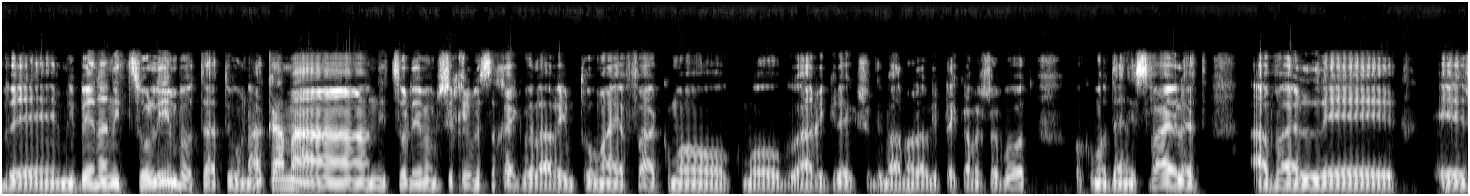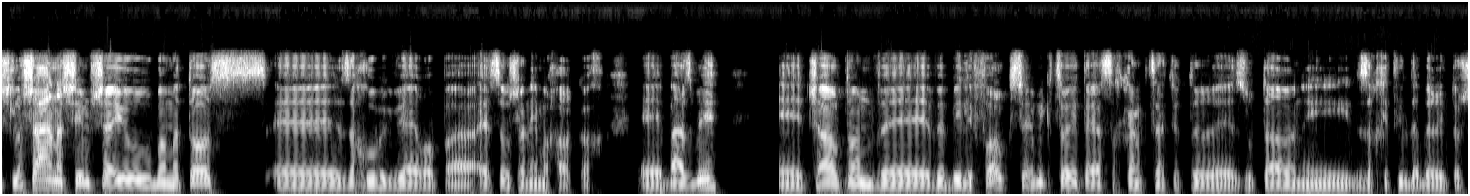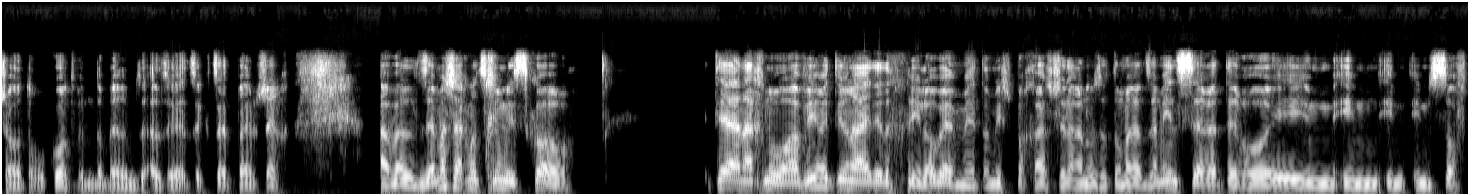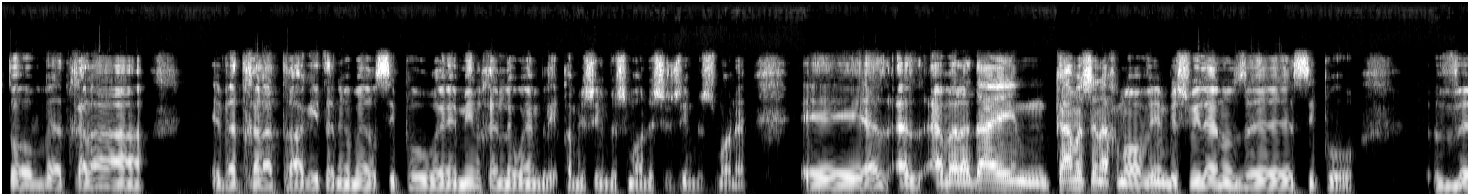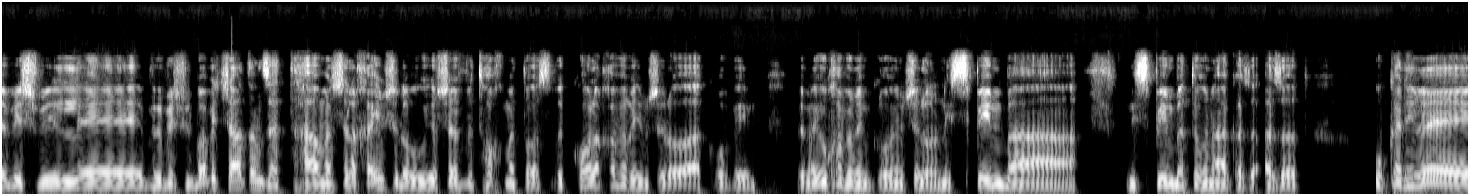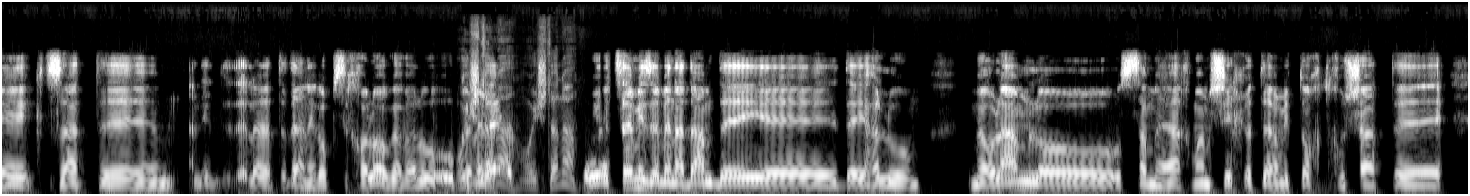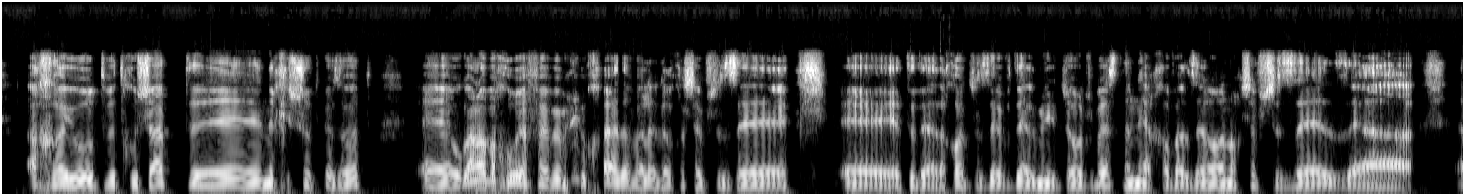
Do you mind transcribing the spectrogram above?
ומבין הניצולים באותה תאונה, כמה ניצולים ממשיכים לשחק ולהרים תרומה יפה, כמו, כמו ארי גרג שדיברנו עליו לפני כמה שבועות, או כמו דניס ויילט, אבל אה, שלושה אנשים שהיו במטוס זכו בגביע אירופה עשר שנים אחר כך. בסבי, צ'רלטון ו- ובילי פולקס, שמקצועית היה שחקן קצת יותר זוטר, אני זכיתי לדבר איתו שעות ארוכות ונדבר זה, על זה, זה קצת בהמשך. אבל זה מה שאנחנו צריכים לזכור. תראה, אנחנו אוהבים את יונייטד, היא לא באמת המשפחה שלנו, זאת אומרת, זה מין סרט הירואי עם, עם, עם, עם סוף טוב והתחלה, והתחלה טראגית, אני אומר, סיפור uh, מינכן לוומבלי, 58-68. Uh, אז, אז, אבל עדיין, כמה שאנחנו אוהבים בשבילנו זה סיפור. ובשביל, uh, ובשביל בובי צ'ארטון זה הטראומה של החיים שלו, הוא יושב בתוך מטוס וכל החברים שלו הקרובים והם היו חברים קרובים שלו, נספים, ב... נספים בתאונה הזאת. הוא כנראה קצת, אה, אני, לא, אתה יודע, אני לא פסיכולוג, אבל הוא, הוא, הוא כנראה... הוא השתנה, הוא השתנה. הוא יוצא מזה בן אדם די, אה, די הלום, מעולם לא שמח, ממשיך יותר מתוך תחושת אה, אחריות ותחושת נחישות כזאת. Uh, הוא גם לא בחור יפה במיוחד, אבל אני לא חושב שזה, אה, אתה יודע, נכון שזה הבדל מג'ורג' בסט נניח, אבל זה לא, אני לא חושב שזה, זה ה...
